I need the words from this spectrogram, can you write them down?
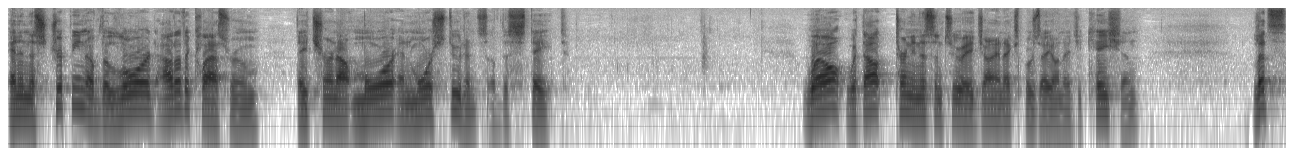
and in the stripping of the Lord out of the classroom, they churn out more and more students of the state. Well, without turning this into a giant expose on education, let's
